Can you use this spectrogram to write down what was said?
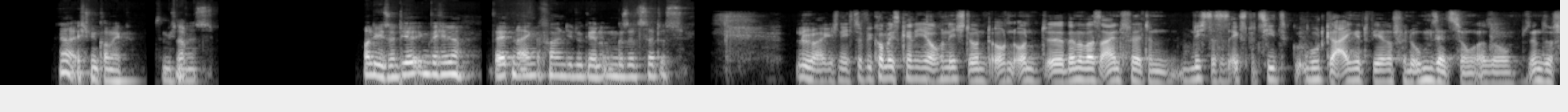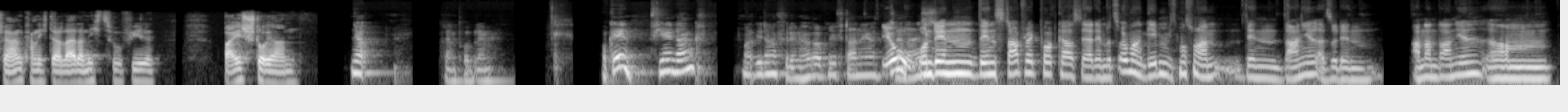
ja, echt wie ein Comic. Ziemlich ja. nice. Olli, sind dir irgendwelche Welten eingefallen, die du gerne umgesetzt hättest? Nö, eigentlich nicht. So viel Comics kenne ich ja auch nicht und, und, und äh, wenn mir was einfällt, dann nicht, dass es explizit gut geeignet wäre für eine Umsetzung. Also insofern kann ich da leider nicht zu viel beisteuern. Ja, kein Problem. Okay, vielen Dank mal wieder für den Hörerbrief, Daniel. Jo, nice. und den, den Star Trek Podcast, ja, den wird es irgendwann geben. Ich muss mal den Daniel, also den anderen Daniel, ähm,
